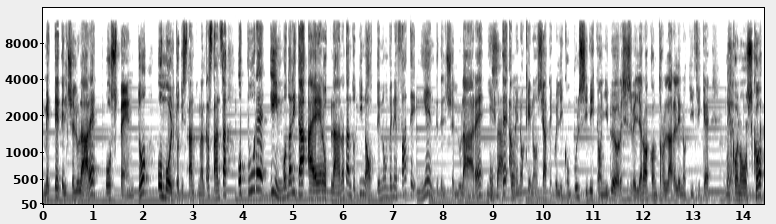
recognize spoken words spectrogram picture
mettete il cellulare o spento o molto distante in un'altra stanza, oppure in modalità aeroplano, tanto di notte non ve ne fate niente del cellulare, niente, esatto. a meno che non siate quelli compulsivi compulsivi che ogni due ore si svegliano a controllare le notifiche. Ne conosco,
